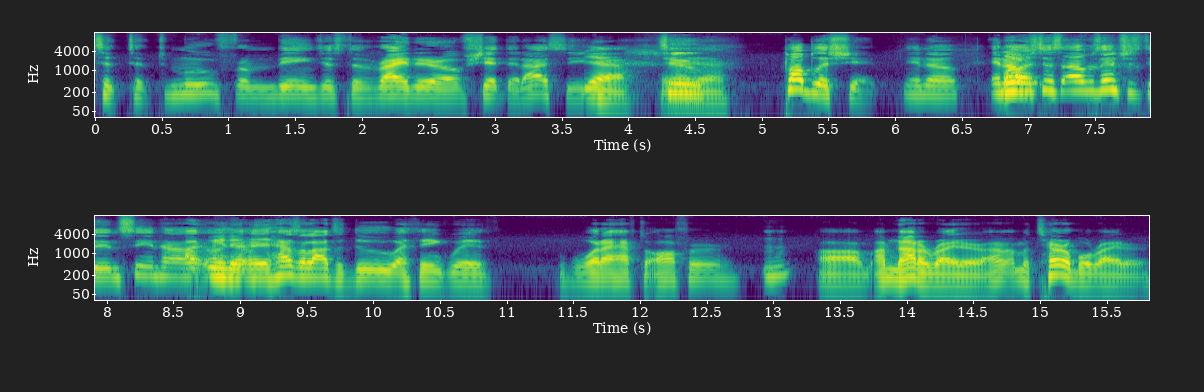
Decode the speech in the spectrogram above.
to to, to move from being just a writer of shit that I see yeah, to- yeah, yeah. publish shit, you know. And I was just I was interested in seeing how I mean, how- it has a lot to do, I think, with what I have to offer. Mhm. Um, I'm not a writer. I'm, I'm a terrible writer.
